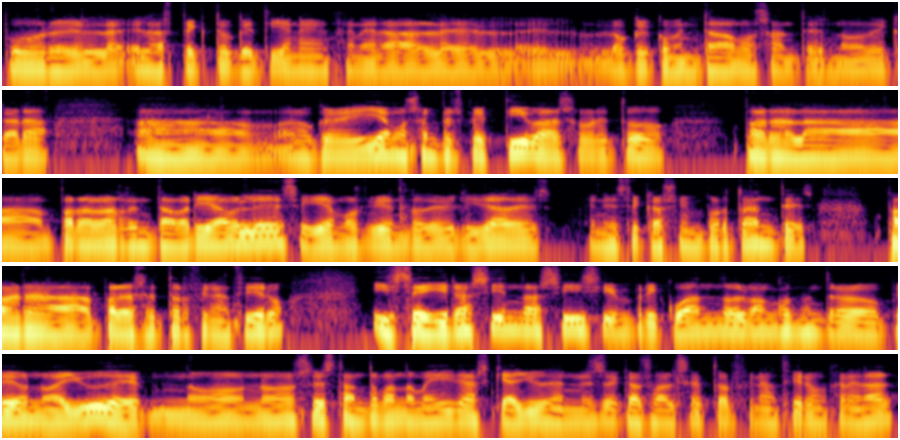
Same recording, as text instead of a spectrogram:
por el, el aspecto que tiene en general el, el, lo que comentábamos antes, ¿no? De cara a, a lo que veíamos en perspectiva, sobre todo para la, para la renta variable, seguíamos viendo debilidades, en este caso importantes, para, para el sector financiero y seguirá siendo así siempre y cuando el Banco Central Europeo no ayude. No, no se están tomando medidas que ayuden, en este caso, al sector financiero en general.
